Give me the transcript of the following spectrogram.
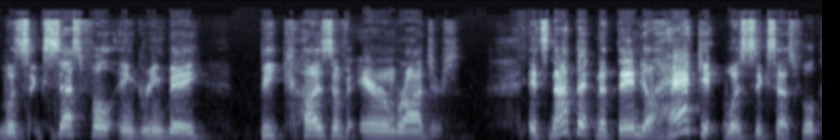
was successful in Green Bay because of Aaron Rodgers. It's not that Nathaniel Hackett was successful.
